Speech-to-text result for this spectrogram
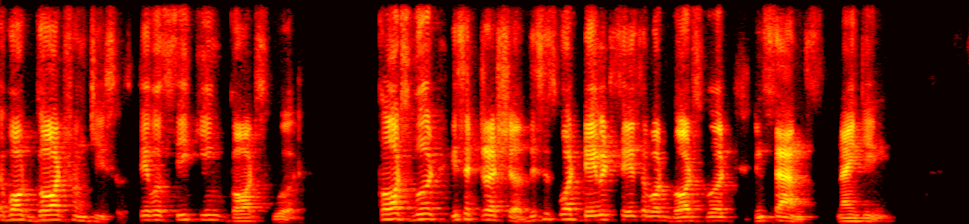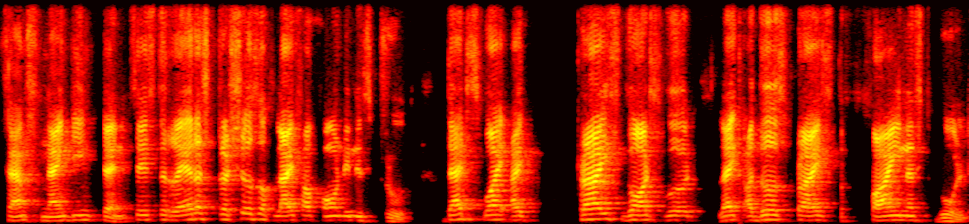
about God from Jesus. They were seeking God's word. God's word is a treasure. This is what David says about God's word in Psalms 19. Psalms 19:10 says the rarest treasures of life are found in his truth. That is why I prize God's word like others prize the finest gold.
